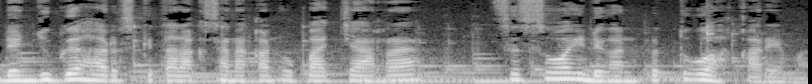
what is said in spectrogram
dan juga harus kita laksanakan upacara sesuai dengan petuah Karema.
